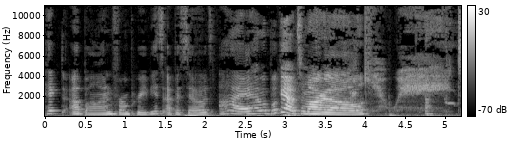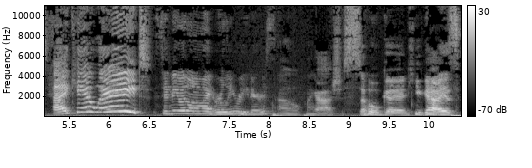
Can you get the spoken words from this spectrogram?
picked up on from previous episodes, I have a book out tomorrow. I can't wait. I can't wait. Sydney was one of my early readers. Oh my gosh, so good. You guys,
